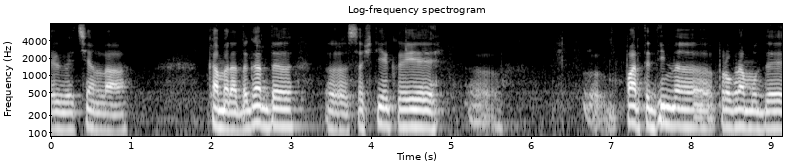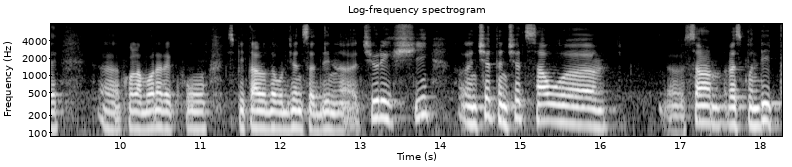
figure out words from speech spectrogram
elvețian la camera de gardă, să știe că e parte din programul de colaborare cu Spitalul de Urgență din Zurich și încet, încet s-au, s-a răspândit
